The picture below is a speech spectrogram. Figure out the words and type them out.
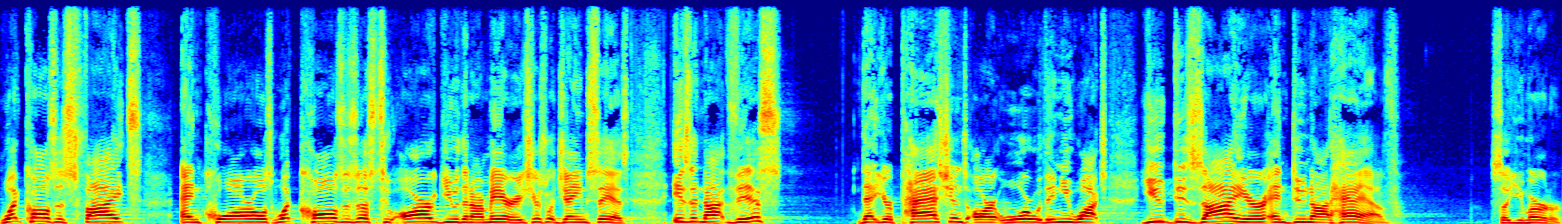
What causes fights and quarrels? What causes us to argue within our marriage? Here's what James says Is it not this? That your passions are at war within you. Watch, you desire and do not have, so you murder.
